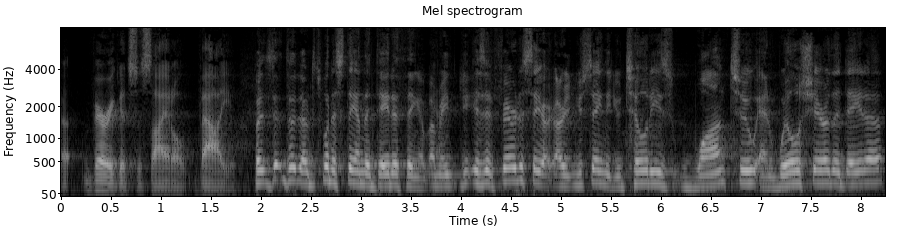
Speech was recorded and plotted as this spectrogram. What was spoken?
a very good societal value. But th- th- I just want to stay on the data thing. I mean, is it fair to say are, are you saying that utilities want to and will share the data,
